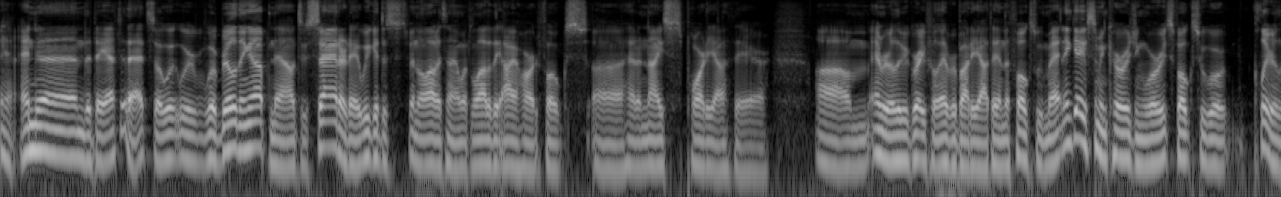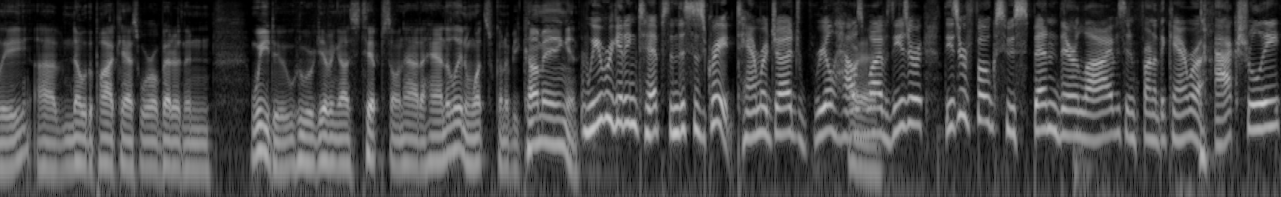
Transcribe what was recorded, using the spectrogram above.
Yeah, and then the day after that, so we- we're we're building up now to Saturday. We get to spend a lot of time with a lot of the iHeart folks. Uh, had a nice party out there, um, and really we're grateful to everybody out there and the folks we met, and gave some encouraging words. Folks who were clearly uh, know the podcast world better than we do, who were giving us tips on how to handle it and what's going to be coming. And we were getting tips and this is great tamra judge real housewives these are these are folks who spend their lives in front of the camera actually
